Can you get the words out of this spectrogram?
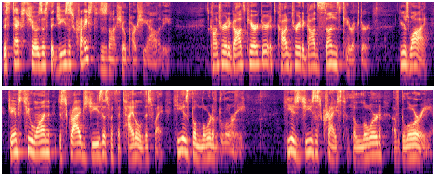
This text shows us that Jesus Christ does not show partiality. It's contrary to God's character, it's contrary to God's Son's character. Here's why James 2:1 describes Jesus with the title this way. He is the Lord of glory. He is Jesus Christ, the Lord of glory.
